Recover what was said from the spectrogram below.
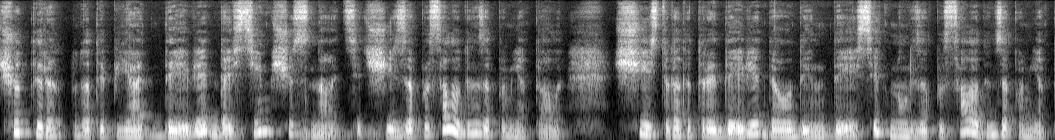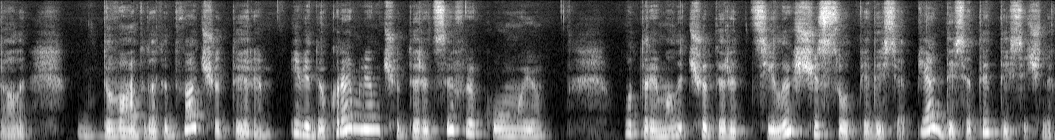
4 додати 5, 9, да 7, 16. 6 записали, 1 запам'ятали. 6 додати 3, 9, да 1, 10, 0 записали, 1 запам'ятали. 2 додати 2, 4. І відокремлюємо 4 цифри комою. Отримали 4,655 десятитисячних.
